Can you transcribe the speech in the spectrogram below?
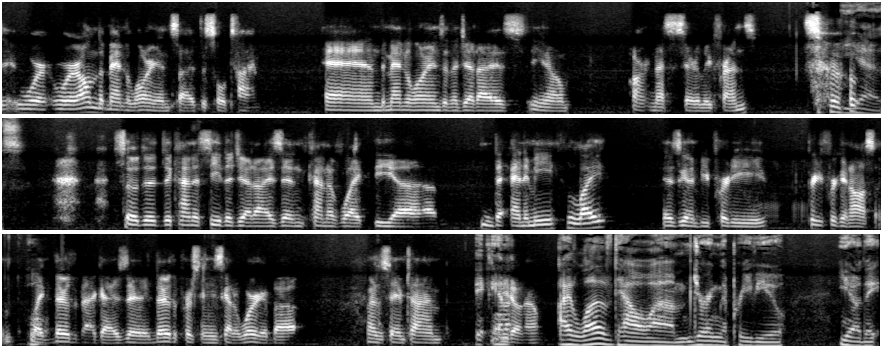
we're we're on the Mandalorian side this whole time, and the Mandalorians and the Jedi's, you know, aren't necessarily friends. So Yes. so to, to kind of see the Jedi's in kind of like the uh, the enemy light is going to be pretty pretty freaking awesome. Like they're the bad guys. They're they're the person he's got to worry about. At the same time, And you I- don't know. I loved how um, during the preview, you know, they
